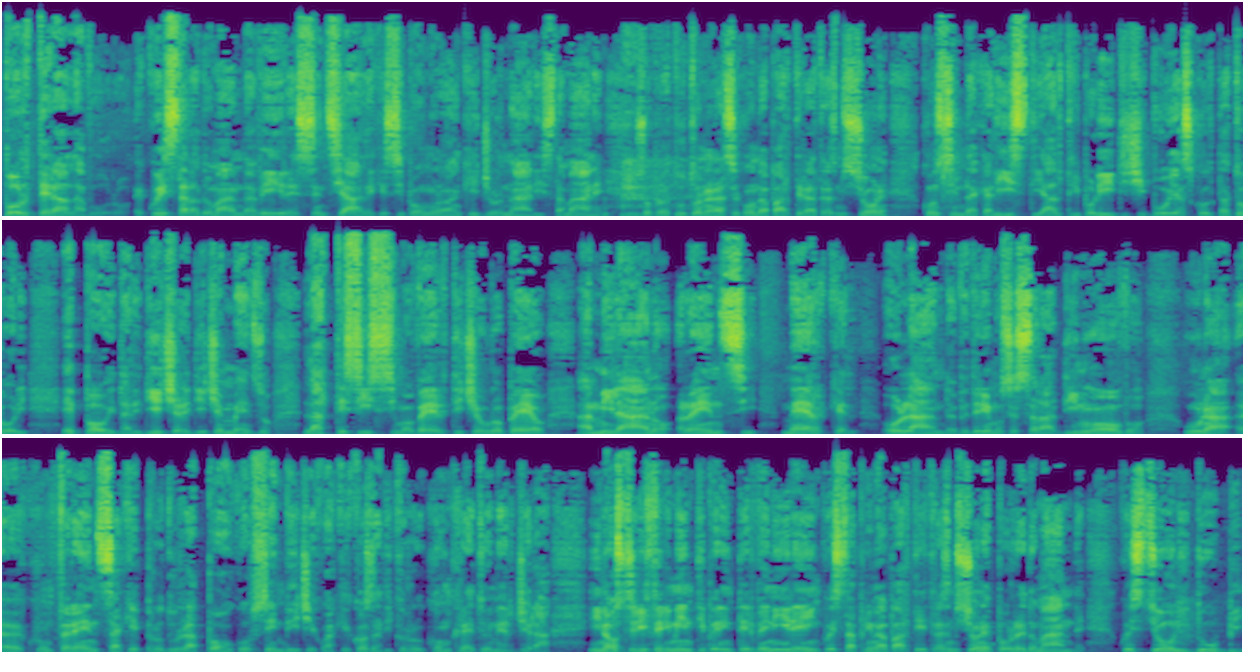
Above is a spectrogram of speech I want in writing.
porterà lavoro e questa è la domanda vera, essenziale che si pongono anche i giornali stamane, soprattutto nella seconda parte della trasmissione con sindacalisti, altri politici, voi ascoltatori e poi dalle 10 alle 10 e mezzo l'attesissimo vertice europeo a Milano, Renzi, Merkel, Hollande, vedremo se sarà di nuovo una eh, conferenza che produrrà poco se invece qualche cosa di concreto emergerà. I nostri riferimenti per intervenire in questa prima parte di trasmissione, porre domande, questioni, dubbi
